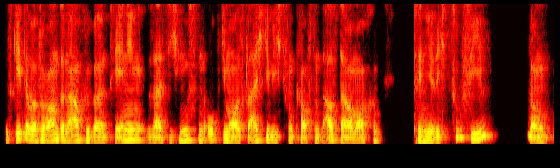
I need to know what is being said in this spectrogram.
Es geht aber vor allem dann auch über ein Training. Das heißt, ich muss ein optimales Gleichgewicht von Kraft und Ausdauer machen. Trainiere ich zu viel, dann, mhm.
